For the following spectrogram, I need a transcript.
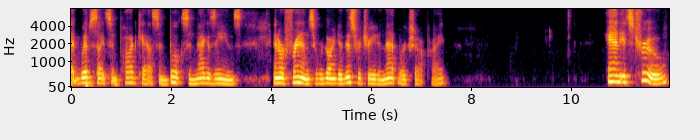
at websites and podcasts and books and magazines and our friends who were going to this retreat and that workshop, right? And it's true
